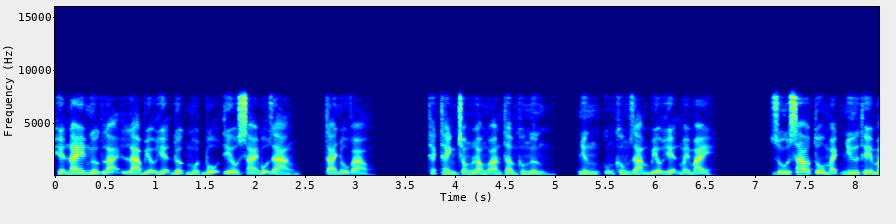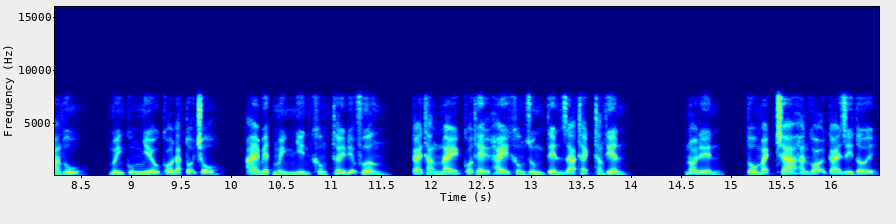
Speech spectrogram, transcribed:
Hiện nay ngược lại là biểu hiện được một bộ tiêu sái bộ dáng ta nhổ vào. Thạch thành trong lòng oán thẩm không ngừng nhưng cũng không dám biểu hiện mảy may. Dù sao tô mạch như thế mang thủ mình cũng nhiều có đắc tội chỗ ai biết mình nhìn không thấy địa phương cái thằng này có thể hay không dùng tên giả thạch thắng thiên. Nói đến tô mạch cha hắn gọi cái gì tới?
